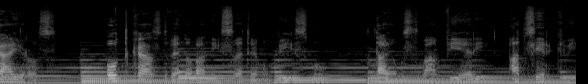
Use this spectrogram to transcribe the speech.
Kairos, podcast venovaný Svetému písmu, tajomstvám viery a cirkvi.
